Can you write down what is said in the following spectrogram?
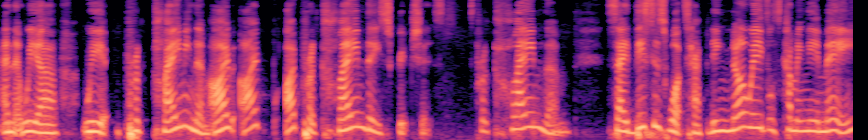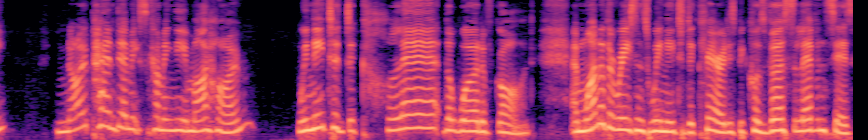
and that we are we proclaiming them. I, I, I proclaim these scriptures, proclaim them, say, This is what's happening. No evil's coming near me. No pandemic's coming near my home. We need to declare the word of God. And one of the reasons we need to declare it is because verse 11 says,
